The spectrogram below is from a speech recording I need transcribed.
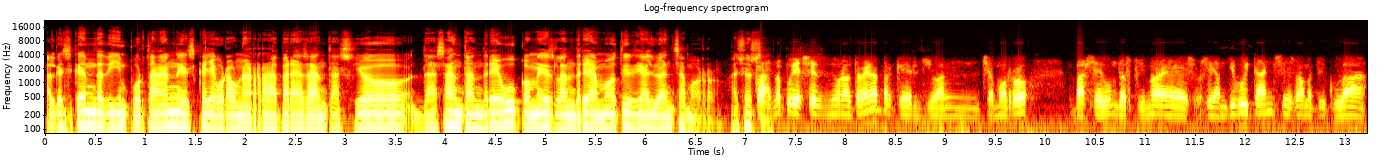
El que sí que hem de dir important és que hi haurà una representació de Sant Andreu, com és l'Andrea Motis i el Joan Chamorro. Això sí. Clar, no podia ser d'una altra manera perquè el Joan Chamorro va ser un dels primers, o sigui, amb 18 anys es va matricular,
